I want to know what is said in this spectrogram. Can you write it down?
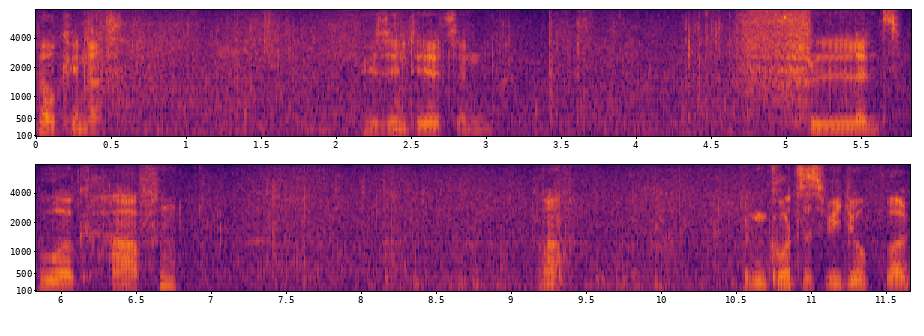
ja. Kinders. Wir sind jetzt in Flensburg Hafen. Ah, wird ein kurzes Video, weil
